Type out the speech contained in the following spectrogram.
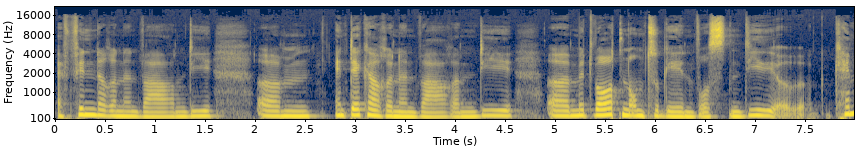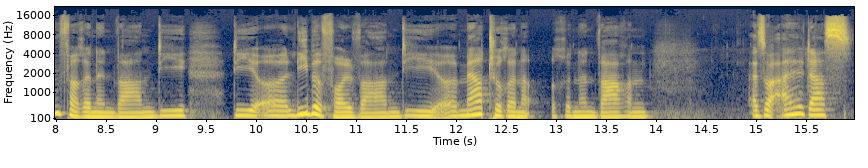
Erfinderinnen waren, die ähm, Entdeckerinnen waren, die äh, mit Worten umzugehen wussten, die äh, Kämpferinnen waren, die die äh, liebevoll waren, die äh, Märtyrerinnen waren. Also all das,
